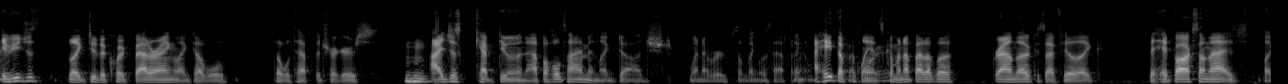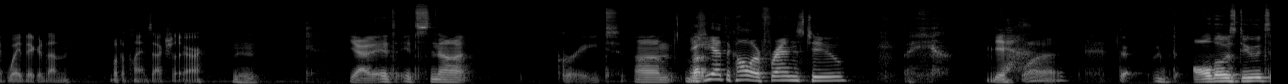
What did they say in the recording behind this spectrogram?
if you just like do the quick batarang, like double double tap the triggers. Mhm. I just kept doing that the whole time and like dodged whenever something was happening. Yeah, I hate the that's plants alright. coming up out of the ground though, because I feel like the hitbox on that is like way bigger than what the plants actually are. Yeah, it's it's not great. Um, But but she had to call her friends too. Yeah. What? all those dudes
